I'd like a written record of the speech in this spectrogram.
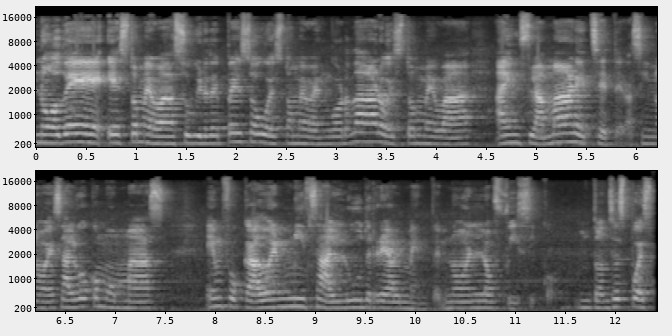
No de esto me va a subir de peso o esto me va a engordar o esto me va a inflamar, etcétera, sino es algo como más enfocado en mi salud realmente, no en lo físico. Entonces, pues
